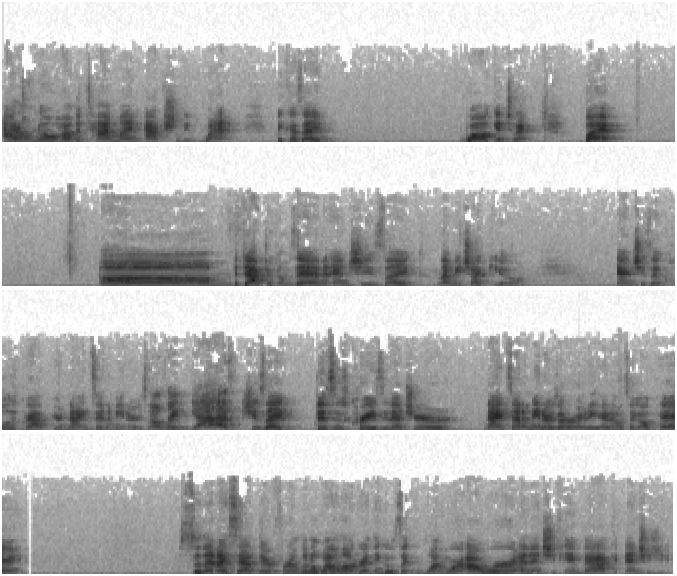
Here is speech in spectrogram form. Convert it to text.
I don't know how the timeline actually went because I, well, I'll get to it. But um, the doctor comes in and she's like, let me check you. And she's like, holy crap, you're nine centimeters. I was like, yes. She's like, this is crazy that you're nine centimeters already. And I was like, okay. So then I sat there for a little while longer. I think it was like one more hour. And then she came back and she,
